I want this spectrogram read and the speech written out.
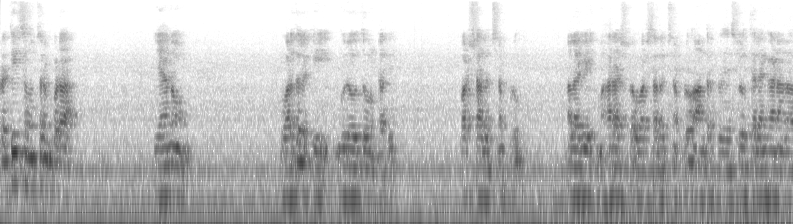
ప్రతి సంవత్సరం కూడా యానం వరదలకి గురవుతూ ఉంటుంది. వర్షాలు వచ్చినప్పుడు అలాగే మహారాష్ట్రలో వర్షాలు వచ్చినప్పుడు ఆంధ్రప్రదేశ్లో తెలంగాణలో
